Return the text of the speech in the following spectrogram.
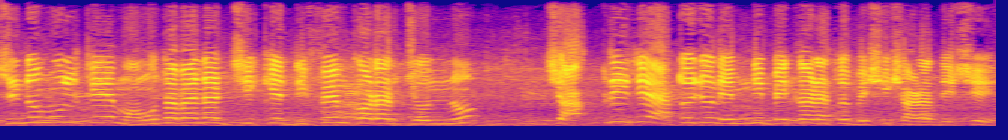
তৃণমূলকে মমতা ব্যানার্জিকে ডিফেম করার জন্য চাকরি যে এতজন এমনি বেকার এত বেশি সারা দেশে,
